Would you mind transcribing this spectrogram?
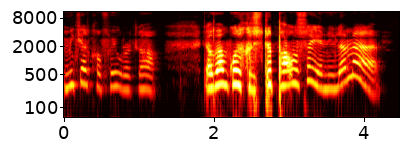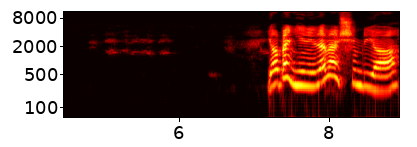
Mikel kafayı vuracak. Ya ben koy Crystal Palace'a yenilemem. Ya ben yenilemem şimdi ya.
